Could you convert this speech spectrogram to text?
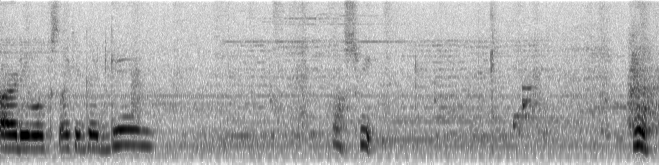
Already looks like a good game. Oh, sweet.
